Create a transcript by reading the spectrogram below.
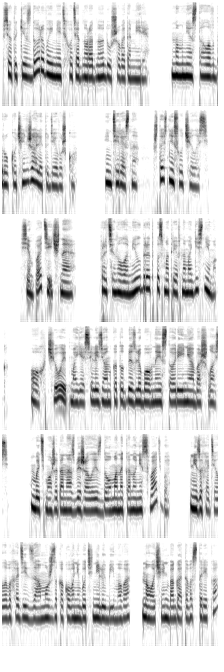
все таки здорово иметь хоть одну родную душу в этом мире. Но мне стало вдруг очень жаль эту девушку. Интересно, что с ней случилось? «Симпатичная», — протянула Милдред, посмотрев на маги снимок. «Ох, чует моя селезенка, тут без любовной истории не обошлось. Быть может, она сбежала из дома накануне свадьбы? Не захотела выходить замуж за какого-нибудь нелюбимого но очень богатого старика?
